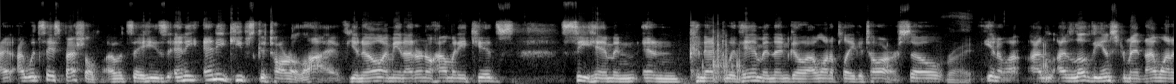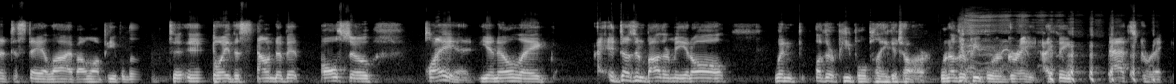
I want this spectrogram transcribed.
I, I, would say special. I would say he's and he and he keeps guitar alive. You know, I mean, I don't know how many kids see him and, and connect with him and then go, I want to play guitar. So, right. you know, I, I love the instrument and I want it to stay alive. I want people to, to enjoy the sound of it, also play it, you know, like it doesn't bother me at all when other people play guitar, when other people are great. I think that's great.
